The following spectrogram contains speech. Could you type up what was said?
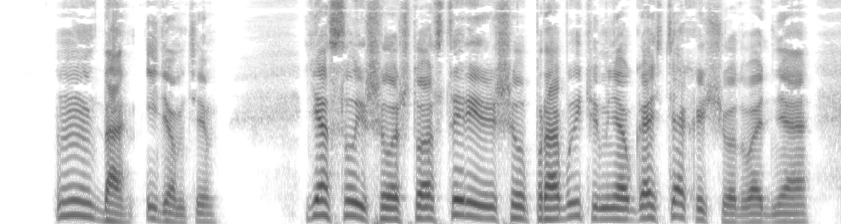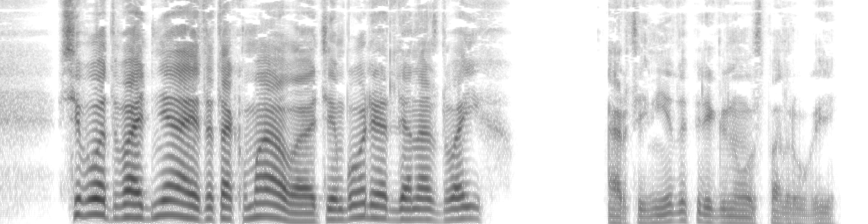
— Да, идемте. Я слышала, что Астерий решил пробыть у меня в гостях еще два дня. Всего два дня — это так мало, тем более для нас двоих. Артемида переглянулась с подругой.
